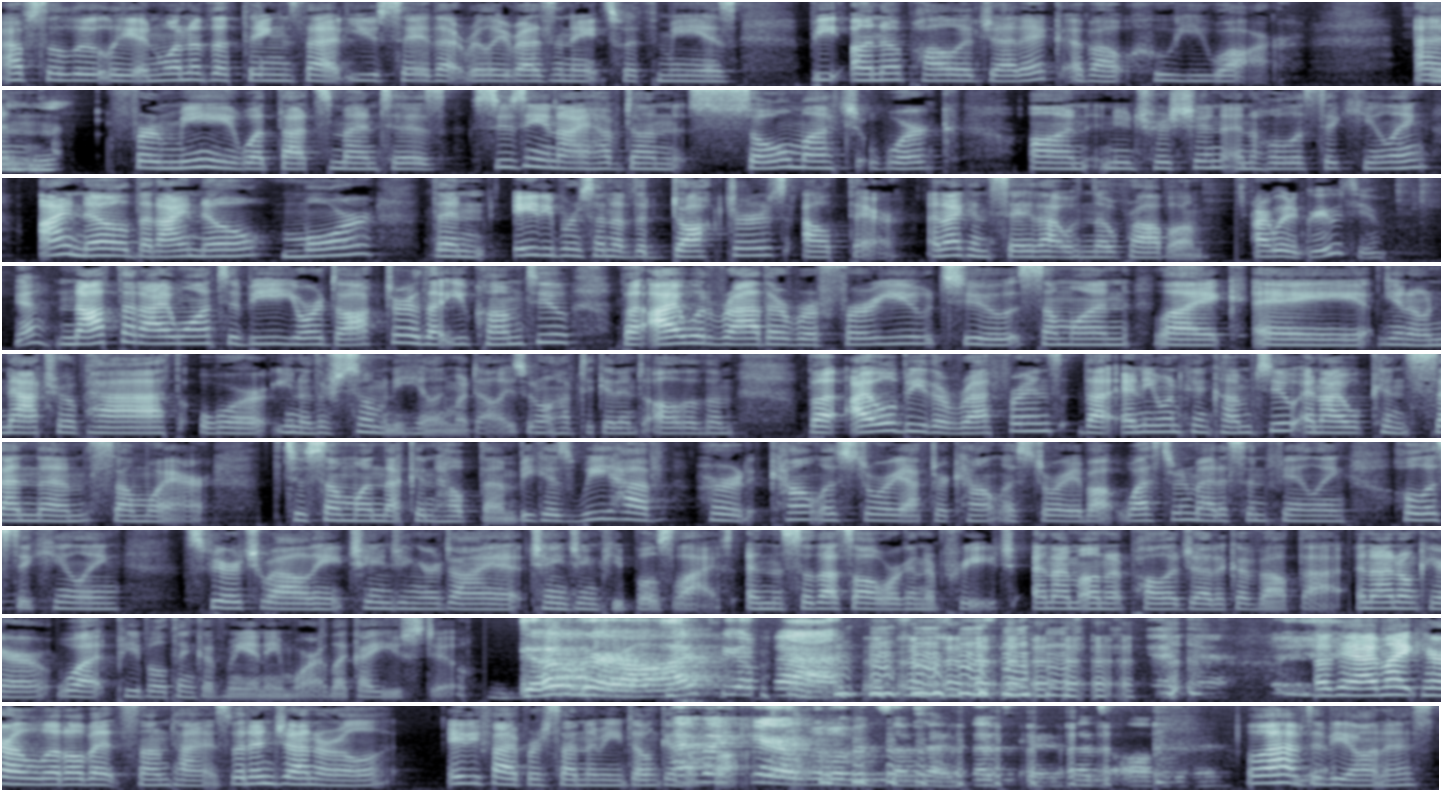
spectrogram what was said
Absolutely. And one of the things that you say that really resonates with me is be unapologetic about who you are. And mm-hmm. for me, what that's meant is Susie and I have done so much work on nutrition and holistic healing. I know that I know more than 80% of the doctors out there. And I can say that with no problem. I would agree with you. Yeah. Not that I want to be your doctor that you come to, but I would rather refer you to someone like a, you know, naturopath or, you know, there's so many healing modalities. We don't have to get into all of them, but I will be the reference that anyone can come to and I will can send them somewhere to someone that can help them because we have heard countless story after countless story about Western medicine failing, holistic healing, spirituality, changing your diet, changing people's lives. And so that's all we're going to preach. And I'm unapologetic about that. And I don't care what people think of me anymore, like I used to. Go, girl. I feel that. okay, I might care a little bit sometimes, but in general, 85% of me don't give I might care a little bit sometimes. That's good. That's all good. Well, I have to be honest.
